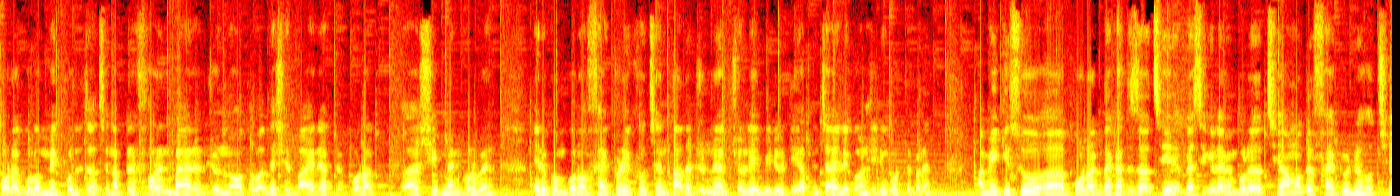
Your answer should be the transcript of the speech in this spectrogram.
প্রোডাক্টগুলো মেক করতে চাচ্ছেন আপনার ফরেন বায়ারের জন্য অথবা দেশের বাইরে আপনি প্রোডাক্ট শিপমেন্ট করবেন, এরকম কোনো ফ্যাক্টরি খুঁজছেন, তাদের জন্য অ্যাকচুয়ালি এই ভিডিওটি আপনি চাইলে কন্টিনিউ করতে পারেন। আমি কিছু প্রোডাক্ট দেখাতে চাচ্ছি বেসিক্যালি আমি বলে যাচ্ছি, আমাদের ফ্যাক্টরিটা হচ্ছে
